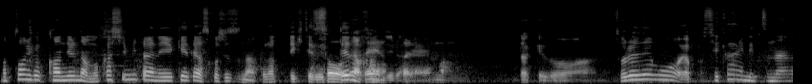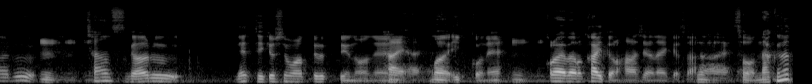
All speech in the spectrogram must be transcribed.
まあ、とにかく感じるのは昔みたいな UK では少しずつなくなってきてるってそいううのは感じるよね。だけどあのそれでもやっぱ世界につながるうんうんチャンスがある、ね、提供してもらってるっていうのはね、はいはいはい。まあ一個ね。うんこの間のカイトの話じゃないけどさ、うんはいそうなくなっ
